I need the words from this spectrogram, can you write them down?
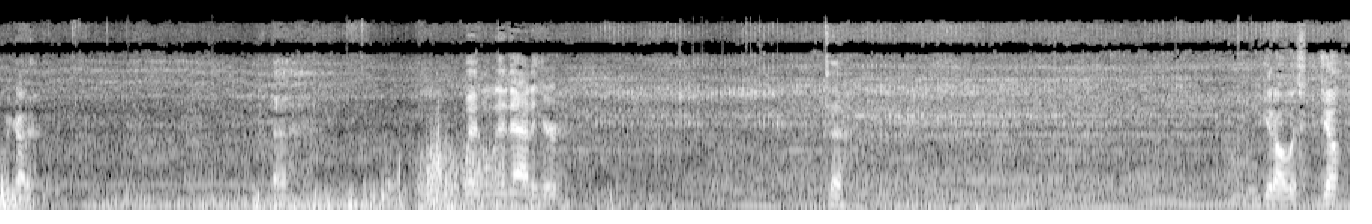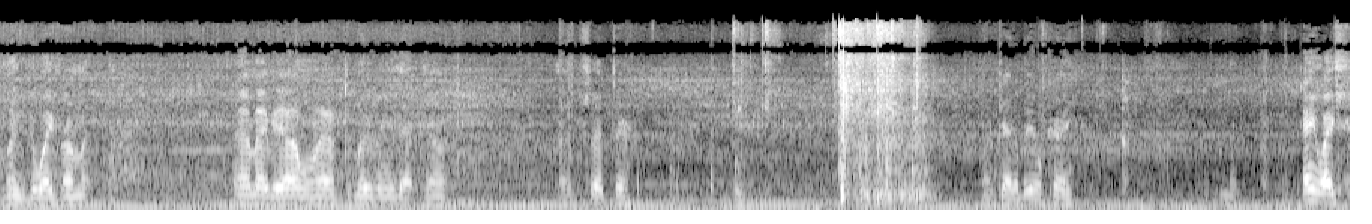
We gotta uh, wiggle it out of here to get all this junk moved away from it. Uh, maybe I won't have to move any of that junk. That's right there. I think that'll be okay. But anyways,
